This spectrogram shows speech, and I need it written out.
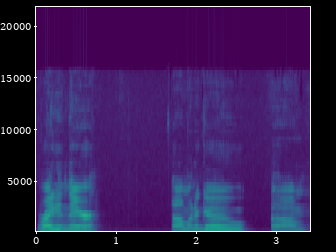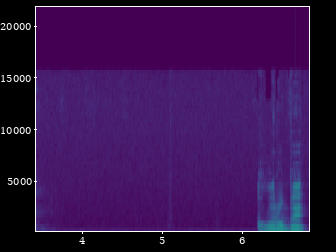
right in there. I'm going to go um, a little bit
